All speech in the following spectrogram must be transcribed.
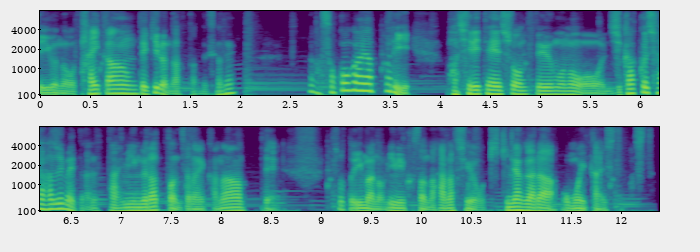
ていうのを体感できるようになったんですよね。だからそこがやっぱりファシリテーションっていうものを自覚し始めたタイミングだったんじゃないかなって、ちょっと今のミミコさんの話を聞きながら思い返してました。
